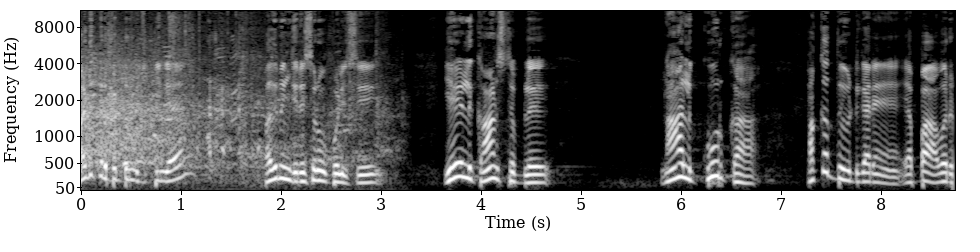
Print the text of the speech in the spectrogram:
படுக்கிற பெட்ரூம் சுற்றிங்க பதினஞ்சு ரிசர்வ் போலீஸு ஏழு கான்ஸ்டபிள் நாலு கூர்க்கா பக்கத்து வீட்டுக்காரன் எப்பா அவர்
